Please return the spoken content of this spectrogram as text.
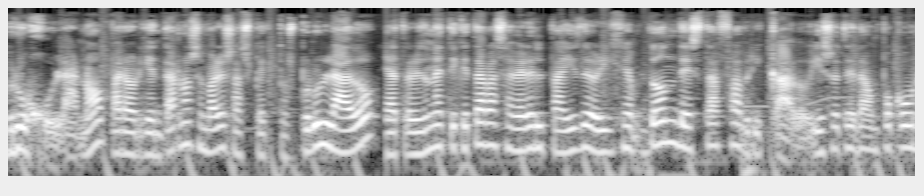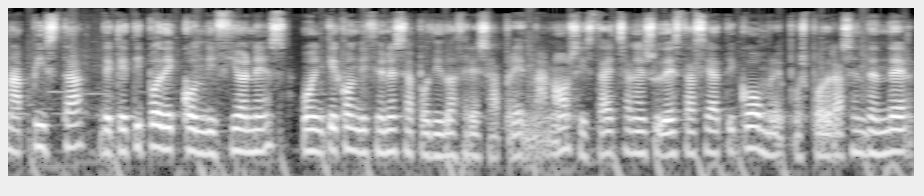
brújula, ¿no? Para orientarnos en varios aspectos. Por un lado, a través de una etiqueta vas a ver el país de origen donde está fabricado y eso te da un poco una pista de qué tipo de condiciones o en qué condiciones se ha podido hacer esa prenda, ¿no? Si está hecha en el sudeste asiático, hombre, pues podrás entender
